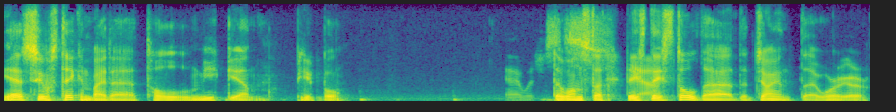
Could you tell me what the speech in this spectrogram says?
Yeah, she was taken by the Tolmekian people, Yeah, the ones that they yeah. they stole the the giant uh, warrior.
